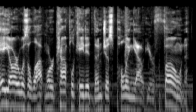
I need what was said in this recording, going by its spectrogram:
AR was a lot more complicated than just pulling out your phone.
